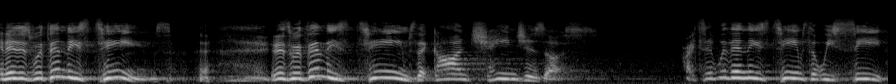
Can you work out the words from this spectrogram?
And it is within these teams it is within these teams that God changes us. Right? It's within these teams that we see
